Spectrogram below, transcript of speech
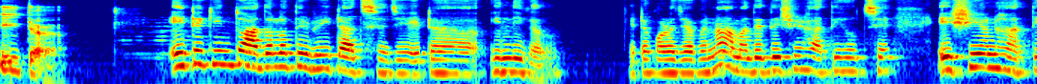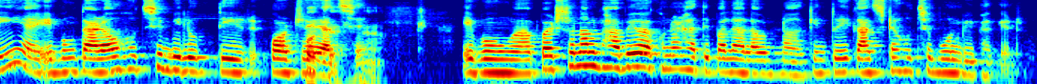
এইটা এইটা কিন্তু আদালতের রিট আছে যে এটা ইলিগাল এটা করা যাবে না। আমাদের দেশের হাতি হচ্ছে এশিয়ান হাতি এবং তারাও হচ্ছে বিলুপ্তির পর্যায়ে আছে। হ্যাঁ। এবং পার্সোনাল ভাবেও এখন আর হাতি পালা অ্যালাউড না। কিন্তু এই কাজটা হচ্ছে বন বিভাগের।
